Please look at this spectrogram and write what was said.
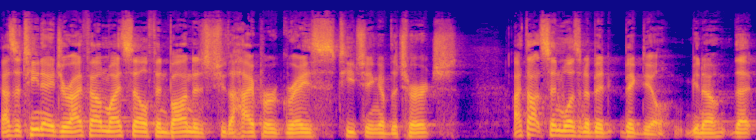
As a teenager, I found myself in bondage to the hyper grace teaching of the church. I thought sin wasn't a big, big deal, you know, that,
